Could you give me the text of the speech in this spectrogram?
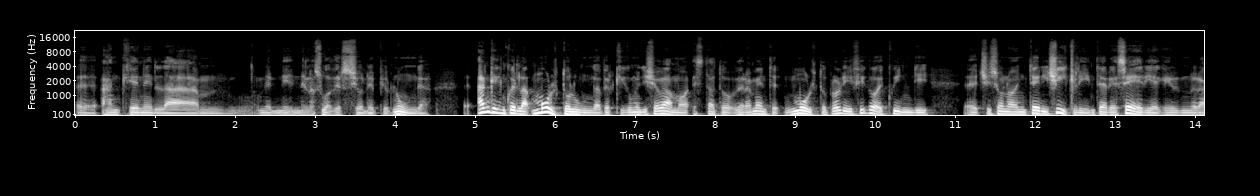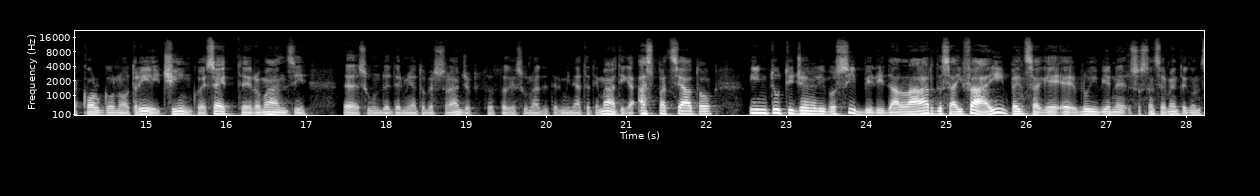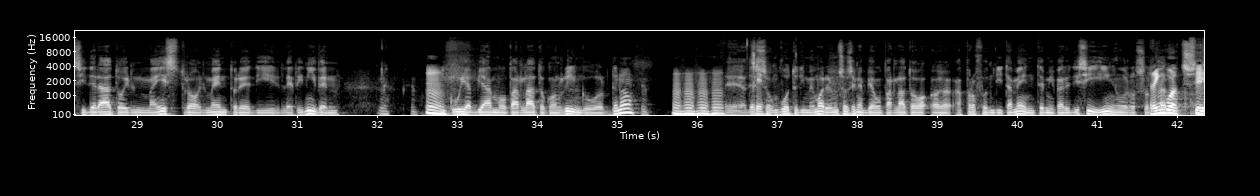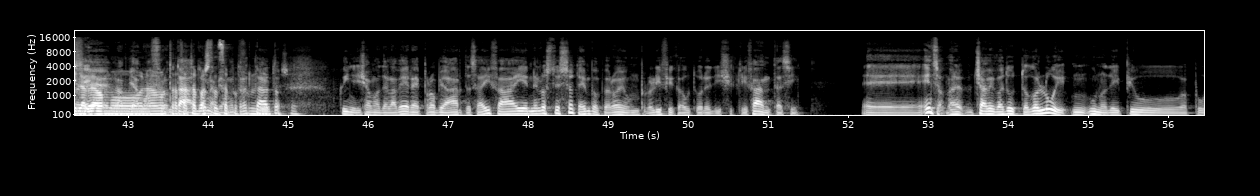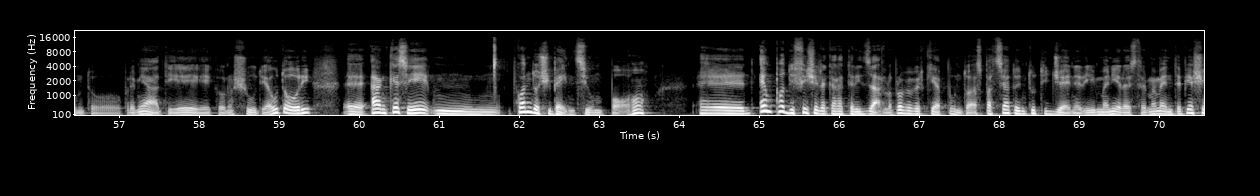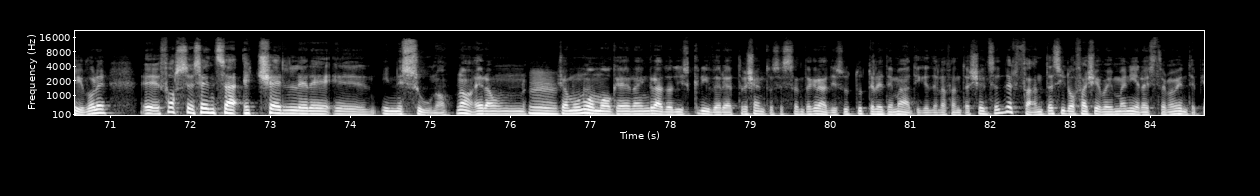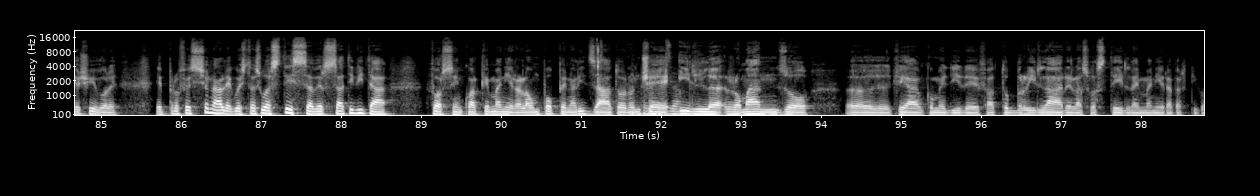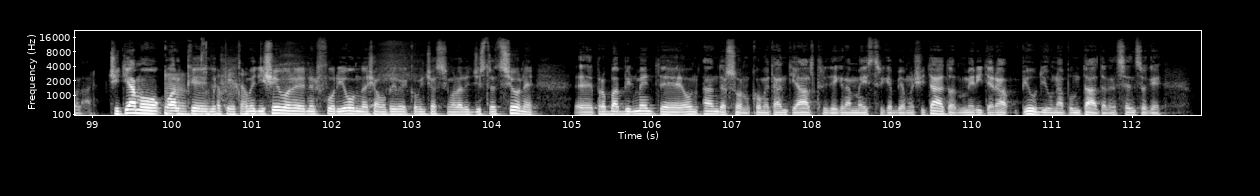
eh, anche nella, mm, nel- ne- nella sua versione più lunga, Eh, anche in quella molto lunga, perché come dicevamo è stato veramente molto prolifico e quindi eh, ci sono interi cicli, intere serie che raccolgono 3, 5, 7 romanzi eh, su un determinato personaggio piuttosto che su una determinata tematica. Ha spaziato in tutti i generi possibili, dalla hard sci-fi, pensa che eh, lui viene sostanzialmente considerato il maestro, il mentore di Larry Niven, Mm. di cui abbiamo parlato con Ringworld, no? Eh, adesso Sì. un vuoto di memoria, non so se ne abbiamo parlato eh, approfonditamente, mi pare di sì. soltanto- Ringworld sì, sì, l'avevamo, l'abbiamo l'avevamo trattato abbastanza approfondito. trattato. sì. Quindi diciamo della vera e propria hard sci-fi e nello stesso tempo però è un prolifico autore di cicli fantasy. Eh, insomma, ci aveva tutto con lui, uno dei più appunto premiati e conosciuti autori, eh, anche se mh, quando ci pensi un po', eh, è un po' difficile caratterizzarlo proprio perché appunto ha spaziato in tutti i generi in maniera estremamente piacevole, eh, forse senza eccellere eh, in nessuno. No? Era un, Mm. diciamo, un uomo che era in grado di scrivere a 360 gradi su tutte le tematiche della fantascienza e del fantasy, lo faceva in maniera estremamente piacevole e professionale, questa sua stessa versatilità forse in qualche maniera l'ha un po' penalizzato, non c'è Penalizzato. il romanzo eh, che ha come dire fatto brillare la sua stella in maniera particolare. Citiamo qualche Mm, ho capito. come dicevo nel, fuori onda, diciamo, prima che cominciassimo la registrazione, eh, probabilmente On- Anderson, come tanti altri dei gran maestri che abbiamo citato, meriterà più di una puntata, nel senso che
